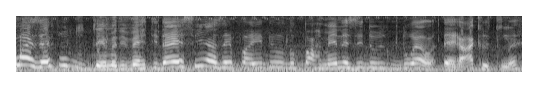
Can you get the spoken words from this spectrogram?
Um exemplo do tema divertido é esse exemplo aí do, do Parmênides e do, do Heráclito, né?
